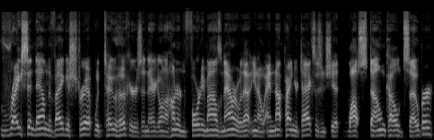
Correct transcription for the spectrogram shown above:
racing down the Vegas Strip with two hookers and they're going 140 miles an hour without, you know, and not paying your taxes and shit while stone cold sober,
